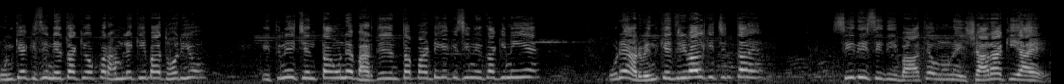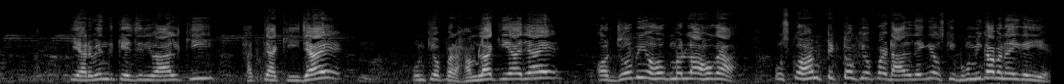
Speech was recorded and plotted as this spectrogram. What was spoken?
उनके किसी नेता के ऊपर हमले की बात हो रही हो? इतनी चिंता उन्हें भारतीय जनता पार्टी के किसी नेता की नहीं है। उन्हें अरविंद केजरीवाल की चिंता है। सीधी सीधी बात है, उन्होंने इशारा किया है कि अरविंद केजरीवाल की हत्या की जाए उनके ऊपर हमला किया जाए और जो भी होगमल्ला होगा, उसको हम टिकटों के ऊपर डाल देंगे, उसकी भूमिका बनाई गई है।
